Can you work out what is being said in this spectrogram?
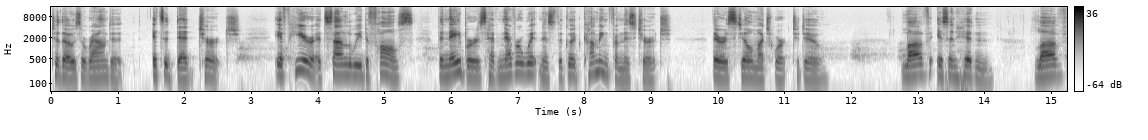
to those around it. It's a dead church. If here at Saint Louis de France, the neighbors have never witnessed the good coming from this church, there is still much work to do. Love isn't hidden. Love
